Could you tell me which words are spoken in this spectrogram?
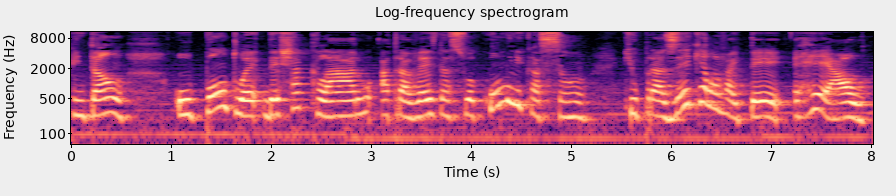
Então, o ponto é deixar claro através da sua comunicação que o prazer que ela vai ter é real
